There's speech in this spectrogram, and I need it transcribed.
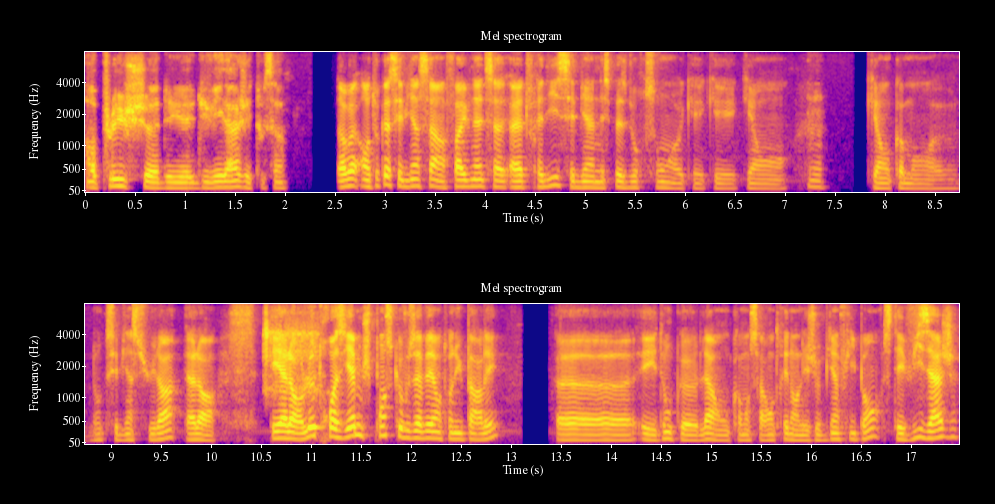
en peluche euh, du, du village et tout ça. Ah ouais, en tout cas, c'est bien ça. hein. Five Nights at Freddy's, c'est bien une espèce d'ourson euh, qui, est- qui est- qui est en, Mm. qui est en comment. euh, donc c'est bien celui-là. Alors, et alors le troisième, je pense que vous avez entendu parler. Euh, et donc euh, là, on commence à rentrer dans les jeux bien flippants. C'était Visage,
